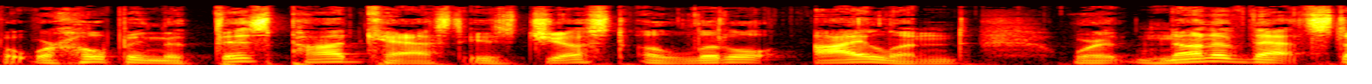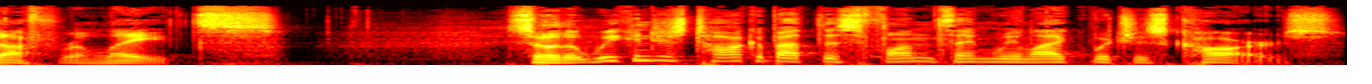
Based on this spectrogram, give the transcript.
but we're hoping that this podcast is just a little island where none of that stuff relates so that we can just talk about this fun thing we like, which is cars.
